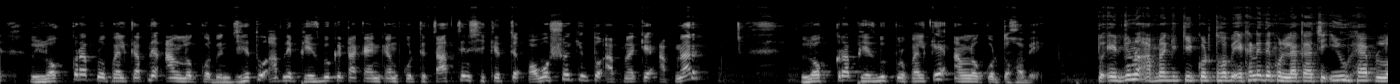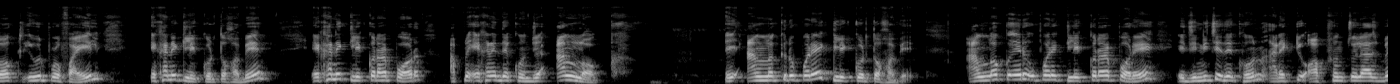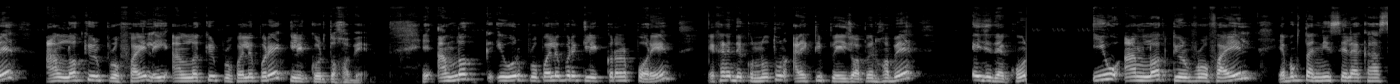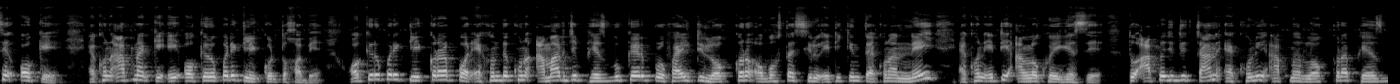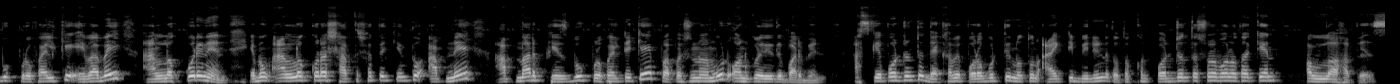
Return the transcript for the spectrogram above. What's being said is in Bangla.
লক করা প্রোফাইলকে আপনি আনলক করবেন। যেহেতু আপনি ফেসবুকে টাকা ইনকাম করতে চাচ্ছেন, সেক্ষেত্রে অবশ্যই কিন্তু আপনাকে আপনার লক করা ফেসবুক প্রোফাইলকে আনলক করতে হবে। তো এর জন্য আপনাকে কি করতে হবে? এখানে দেখুন লেখা আছে you have locked your profile এখানে ক্লিক করতে হবে। এখানে ক্লিক করার পর আপনি এখানে দেখুন যে আনলক এই আনলকের উপরে ক্লিক করতে হবে। আনলক এর উপরে ক্লিক করার পরে এই যে নিচে দেখুন আরেকটি অপশন চলে আসবে আনলক ইউর প্রোফাইল এই আনলক ইউর প্রোফাইলের উপরে ক্লিক করতে হবে। এই আনলক ইউর প্রোফাইলের উপরে ক্লিক করার পরে এখানে দেখুন নতুন আরেকটি পেজ ওপেন হবে। এই যে দেখুন ইউ আনলক ইউর প্রোফাইল এবং তার নিচে লেখা আছে ওকে। এখন আপনাকে এই ওকের উপরে ক্লিক করতে হবে। ওকের উপরে ক্লিক করার পর এখন দেখুন আমার যে ফেসবুকের প্রোফাইলটি লক করা অবস্থায় ছিল, এটি কিন্তু এখন আর নেই, এখন এটি আনলক হয়ে গেছে। তো আপনি যদি চান এখনই আপনার লক করা ফেসবুক প্রোফাইলকে এভাবেই আনলক করে নেন এবং আনলক করার সাথে সাথে কিন্তু আপনি আপনার ফেসবুক প্রোফাইলটিকে প্রফেশনাল মুড অন করে দিতে পারবেন। আজকে পর্যন্ত দেখাবে পরবর্তী নতুন আরেকটি ভিডিও ততক্ষণ পর্যন্ত সবাই ভালো থাকেন। আল্লাহ হাফেজ।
